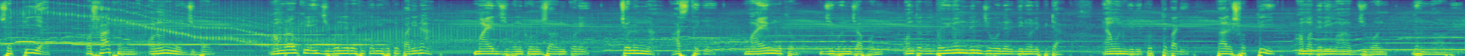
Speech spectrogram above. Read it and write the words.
সত্যিই এক অসাধারণ, অনন্য জীবন। আমরাও কি এই জীবনের অধিকারী হতে পারি না? মায়ের জীবনকে অনুসরণ করে চলুন না, আজ থেকে মায়ের মতো জীবনযাপন, অন্তত দৈনন্দিন জীবনের দিনলিপিটা এমন যদি করতে পারি, তাহলে সত্যিই আমাদের এই মানব জীবন ধন্য হবে।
